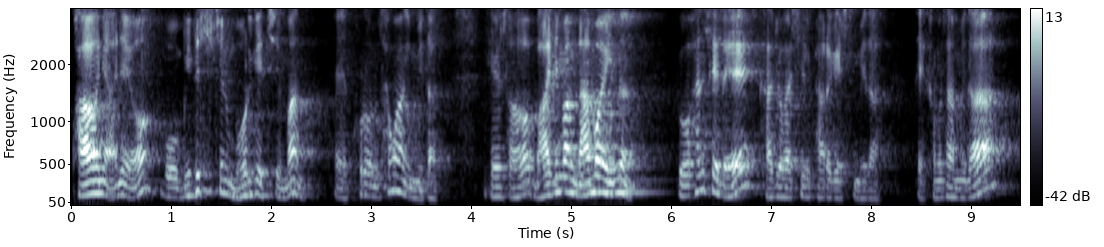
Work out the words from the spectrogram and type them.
과언이 아니에요. 뭐 믿으실지는 모르겠지만 예, 그런 상황입니다. 그래서 마지막 남아 있는 요 한 세대 가져가시길 바라겠습니다. 네, 감사합니다.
